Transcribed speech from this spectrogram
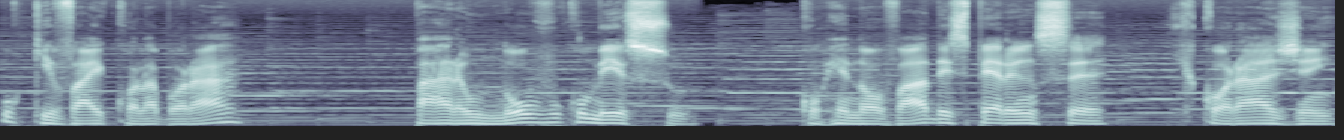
o que vai colaborar para um novo começo, com renovada esperança e coragem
